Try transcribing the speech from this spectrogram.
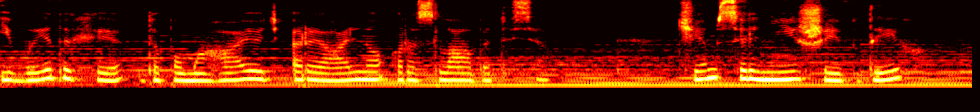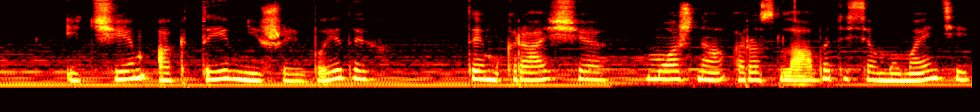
і видихи допомагають реально розслабитися. Чим сильніший вдих і чим активніший видих, тим краще можна розслабитися в моменті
